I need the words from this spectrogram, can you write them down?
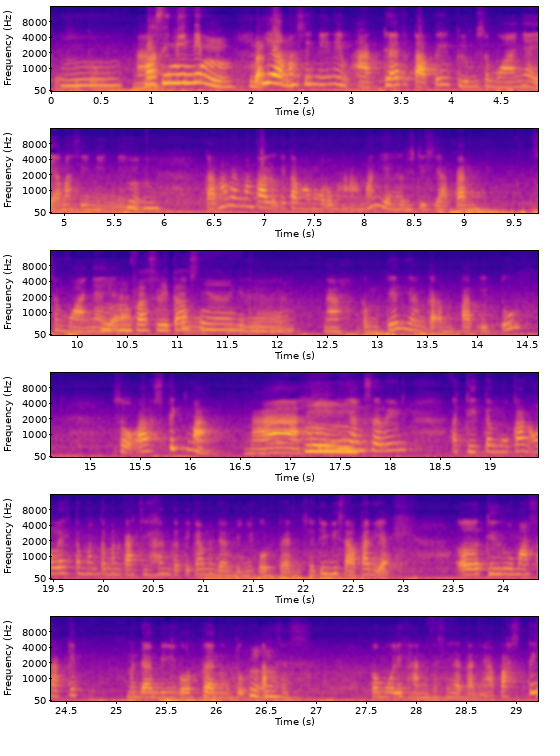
kayak hmm, gitu. Nah, masih minim, Mbak. Iya, masih minim. Ada tetapi belum semuanya ya masih minim. Hmm, hmm. Karena memang kalau kita ngomong rumah aman ya harus disiapkan semuanya ya. hmm, ya. Fasilitasnya Kemu gitu. Hmm. Nah, kemudian yang keempat itu soal stigma. Nah, hmm. ini yang sering ditemukan oleh teman-teman kajian ketika mendampingi korban. Jadi misalkan ya uh, di rumah sakit mendampingi korban untuk -hmm. akses pemulihan kesehatannya. Pasti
